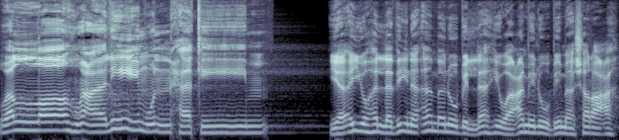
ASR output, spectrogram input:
والله عليم حكيم. يا أيها الذين آمنوا بالله وعملوا بما شرعه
